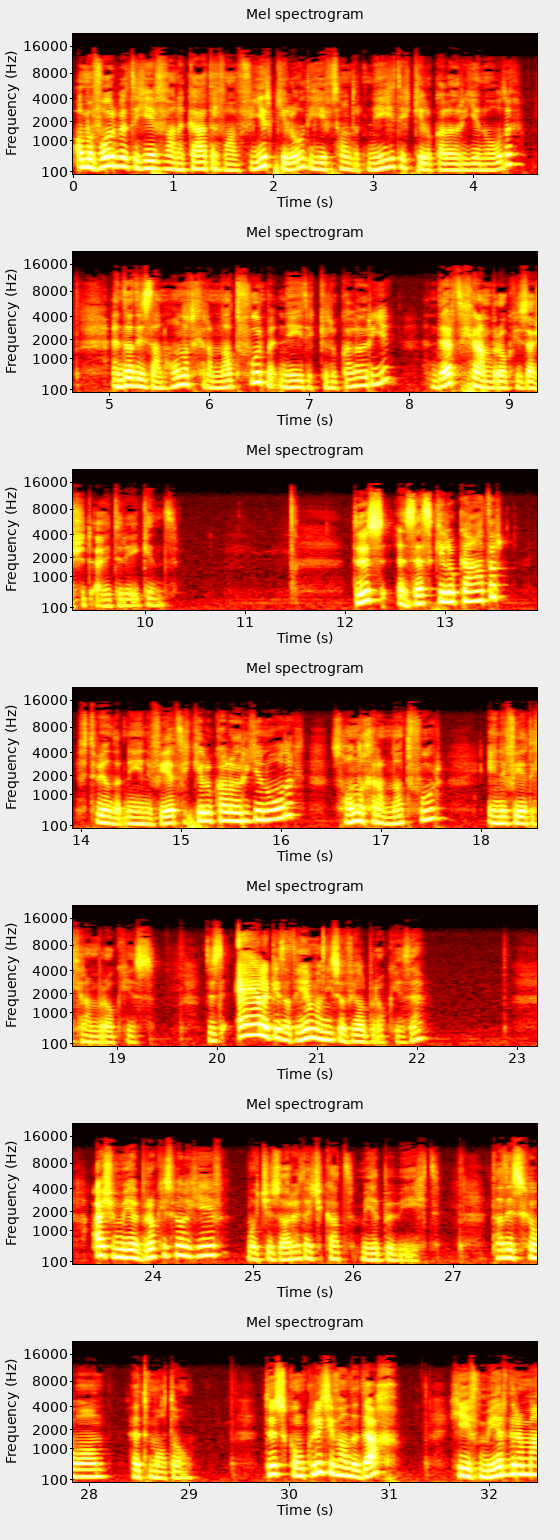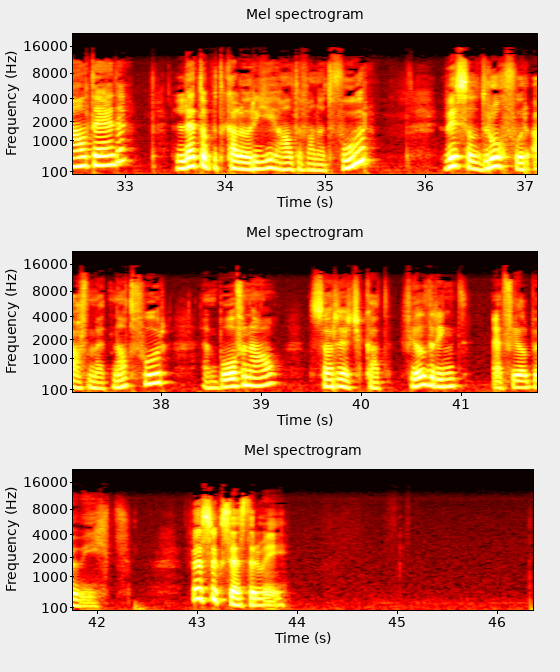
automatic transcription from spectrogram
Om een voorbeeld te geven van een kater van 4 kilo, die heeft 190 kilocalorieën nodig. En dat is dan 100 gram natvoer met 90 kilocalorieën en 30 gram brokjes als je het uitrekent. Dus een 6 kilo kater heeft 249 kilocalorieën nodig, dus 100 gram natvoer, 41 gram brokjes. Dus eigenlijk is dat helemaal niet zoveel brokjes. Hè? Als je meer brokjes wil geven, moet je zorgen dat je kat meer beweegt. Dat is gewoon het motto. Dus conclusie van de dag: geef meerdere maaltijden, let op het caloriegehalte van het voer, wissel droogvoer af met natvoer en bovenal zorg dat je kat veel drinkt en veel beweegt. Veel succes ermee!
